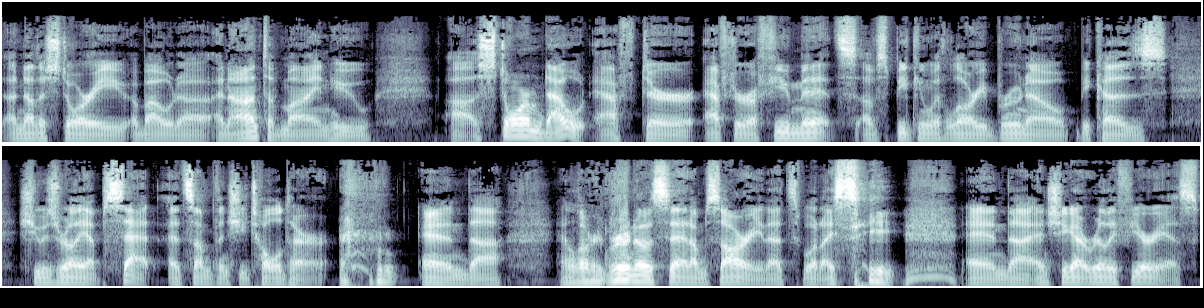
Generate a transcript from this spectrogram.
another story about an aunt of mine who uh, stormed out after after a few minutes of speaking with Lori Bruno because she was really upset at something she told her, and uh, and Lori Bruno said, "I'm sorry, that's what I see," and uh, and she got really furious.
